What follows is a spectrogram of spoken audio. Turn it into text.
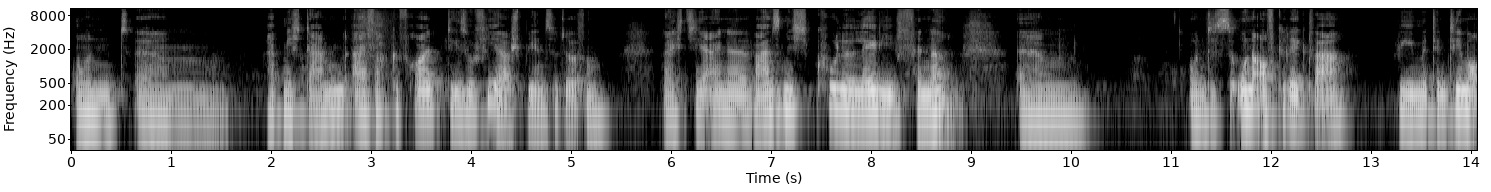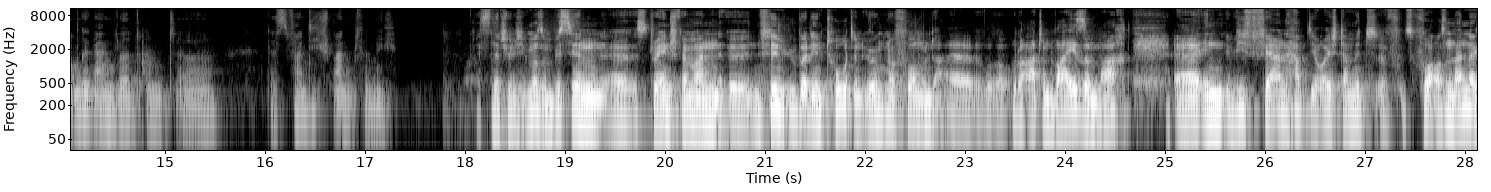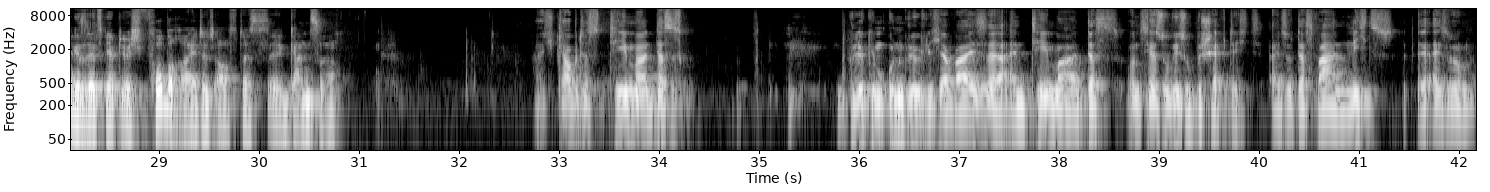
und ähm, habe mich dann einfach gefreut, die Sophia spielen zu dürfen, weil ich sie eine wahnsinnig coole Lady finde ähm, und es unaufgeregt war, wie mit dem Thema umgegangen wird und äh, das fand ich spannend für mich. Es ist natürlich immer so ein bisschen äh, strange, wenn man äh, einen Film über den Tod in irgendeiner Form und, äh, oder Art und Weise macht. Äh, inwiefern habt ihr euch damit äh, zuvor auseinandergesetzt? Wie habt ihr euch vorbereitet auf das äh, Ganze? Ich glaube, das Thema, das ist Glück im Unglücklicherweise ein Thema, das uns ja sowieso beschäftigt. Also das war nichts, also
